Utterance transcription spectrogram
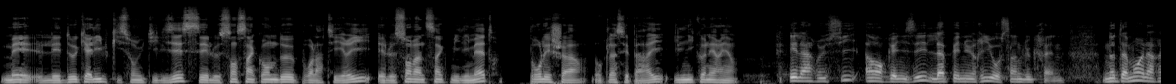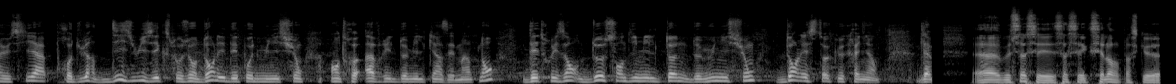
mais les deux calibres qui sont utilisés, c'est le 152 pour l'artillerie et le 125 mm pour les chars. Donc là, c'est pareil, il n'y connaît rien. Et la Russie a organisé la pénurie au sein de l'Ukraine. Notamment, elle a réussi à produire 18 explosions dans les dépôts de munitions entre avril 2015 et maintenant, détruisant 210 000 tonnes de munitions dans les stocks ukrainiens. Euh, ça c'est excellent parce que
